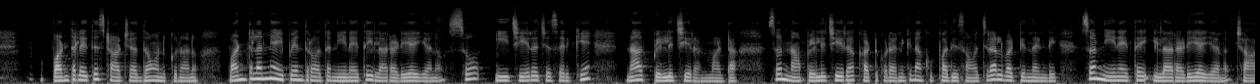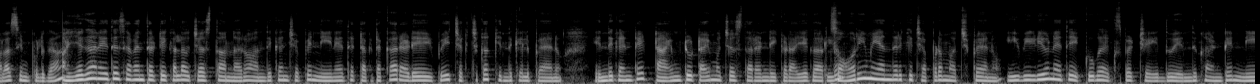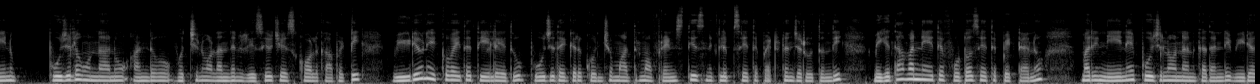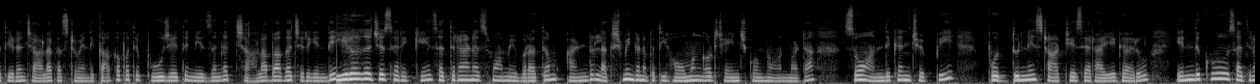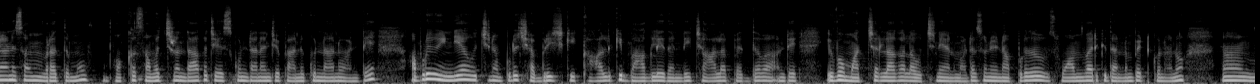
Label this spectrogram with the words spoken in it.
వంటలు అయితే స్టార్ట్ చేద్దాం అనుకున్నాను. వంటలన్నీ అయిపోయిన తర్వాత నేనైతే ఇలా రెడీ అయ్యాను. సో ఈ చీర వచ్చేసరికి నా పెళ్ళి చీర అనమాట సో నా పెళ్ళి చీర కట్టుకోవడానికి నాకు పది సంవత్సరాలు పట్టిందండి. సో నేను నేనైతే ఇలా రెడీ అయ్యాను. చాలా సింపుల్గా అయ్యగారు అయితే సెవెన్ థర్టీ కల్లా వచ్చేస్తా అన్నారు అందుకని చెప్పి నేనైతే టకటక రెడీ అయిపోయి చకచక కిందకి వెళ్ళిపోయాను ఎందుకంటే టైం టు టైం వచ్చేస్తారండి ఇక్కడ అయ్యగారు సారీ మీ అందరికీ చెప్పడం మర్చిపోయాను. ఈ వీడియోని అయితే ఎక్కువగా ఎక్స్పెక్ట్ చేయొద్దు. ఎందుకంటే నేను పూజలో ఉన్నాను అండ్ వచ్చిన వాళ్ళందరినీ రిసీవ్ చేసుకోవాలి కాబట్టి వీడియోని ఎక్కువైతే తీయలేదు. పూజ దగ్గర కొంచెం మాత్రం మా ఫ్రెండ్స్ తీసిన క్లిప్స్ అయితే పెట్టడం జరుగుతుంది. మిగతావన్నీ అయితే ఫొటోస్ అయితే పెట్టాను. మరి నేనే పూజలో ఉన్నాను కదండి వీడియో తీయడం చాలా కష్టమైంది. కాకపోతే పూజ అయితే నిజంగా చాలా బాగా జరిగింది. ఈ రోజు వచ్చేసరికి సత్యనారాయణ స్వామి వ్రతం అండ్ లక్ష్మీ గణపతి హోమం కూడా చేయించుకుంటున్నాం అనమాట సో అందుకని చెప్పి పొద్దున్నే స్టార్ట్ చేశారు అయ్యగారు. ఎందుకు సత్యనారాయణ స్వామి వ్రతము ఒక సంవత్సరం దాకా చేసుకుంటానని చెప్పి అనుకున్నాను అంటే అప్పుడు ఇండియా వచ్చినప్పుడు శబరీష్కి కాలుకి బాగలేదండి. చాలా పెద్ద అంటే ఏవో మచ్చల్లాగా అలా వచ్చినాయి అనమాట సో నేను అప్పుడు స్వామివారికి దండం పెట్టుకున్నాను.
